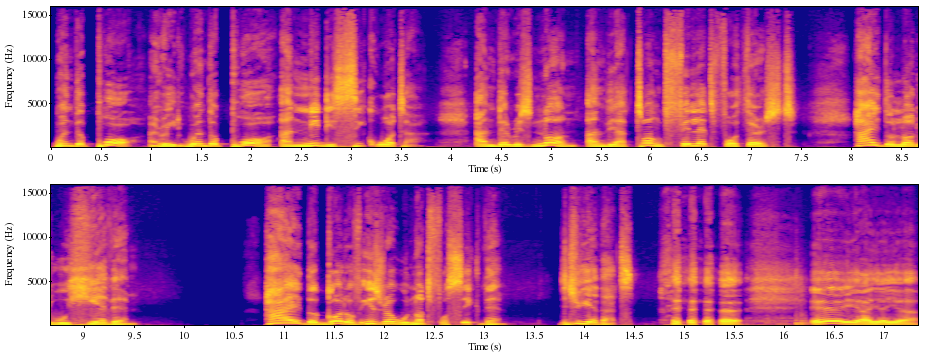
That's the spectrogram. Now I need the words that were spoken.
When the poor, I read, when the poor and needy seek water, and there is none, and their tongue faileth for thirst, I, the Lord, will hear them. I, the God of Israel, will not forsake them. Did you hear that? hey, yeah, yeah, yeah.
